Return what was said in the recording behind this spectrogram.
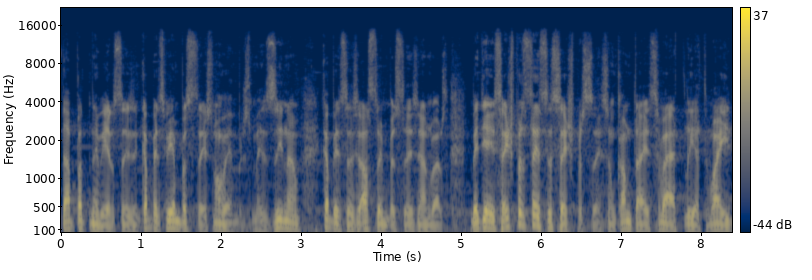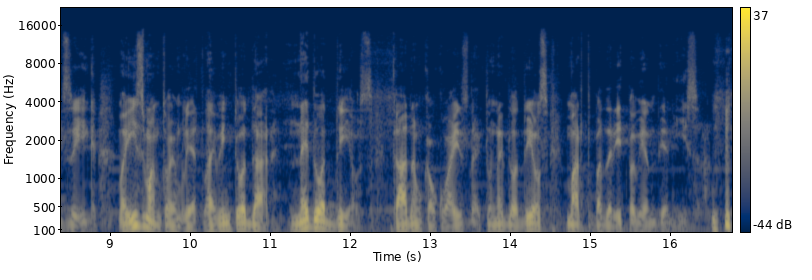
Tāpat neviens nezina. Kāpēc 11. novembris mēs zinām, kāpēc tas ir 18. janvārs. Bet, ja ir 16. tas ir 16. un kam tā ir svēta lieta vajadzīga vai izmantojama lieta, lai viņi to dara. Nedod Dievs kādam kaut ko aizdegt, un nedod Dievs Martu padarīt pa vienu dienu īsāku.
